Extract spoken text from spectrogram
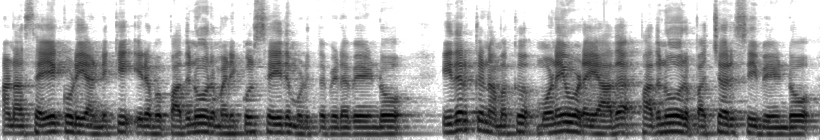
ஆனால் செய்யக்கூடிய அன்னைக்கு இரவு பதினோரு மணிக்குள் செய்து முடித்து விட வேண்டும். இதற்கு நமக்கு முனைவுடையாத பதினோரு பச்சரிசி வேண்டும்.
